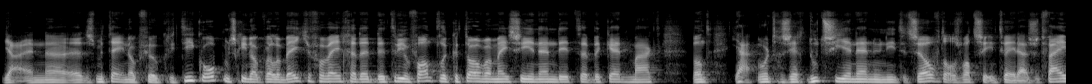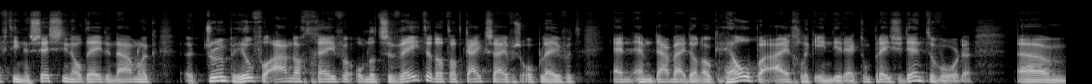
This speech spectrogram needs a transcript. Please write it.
Ja, en eh, er is meteen ook veel kritiek op. Misschien ook wel een beetje vanwege de, de triomfantelijke toon waarmee CNN dit eh, bekend maakt. Want ja, wordt gezegd, doet CNN nu niet hetzelfde als wat ze in 2015 en 16 al deden? Namelijk eh, Trump heel veel aandacht geven, omdat ze weten dat dat kijkcijfers oplevert. En hem daarbij dan ook helpen eigenlijk indirect om president te worden. Ehm,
